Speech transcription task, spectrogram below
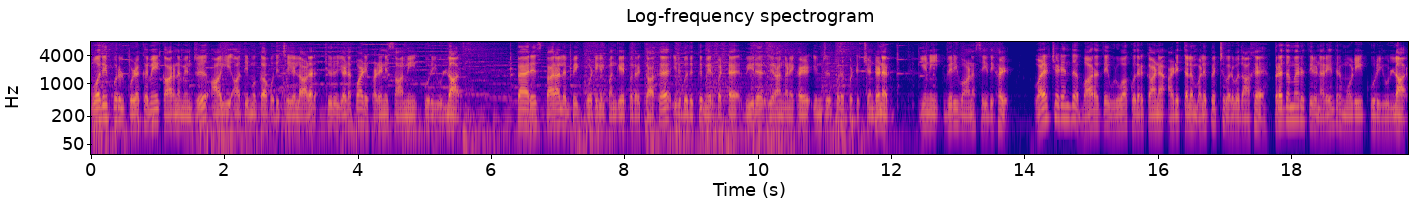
போதைப்பொருள் புழக்கமே காரணம் என்று அஇஅதிமுக பொதுச் செயலாளர் திரு எடப்பாடி பழனிசாமி கூறியுள்ளார். பாரிஸ் பாராலிம்பிக் போட்டியில் பங்கேற்பதற்காக இருபதுக்கு மேற்பட்ட வீரர் வீராங்கனைகள் இன்று புறப்பட்டுச் சென்றனர். இனி விரிவான செய்திகள். வளர்ச்சியடைந்த பாரதத்தை உருவாக்குவதற்கான அடித்தளம் வலுப்பெற்று வருவதாக பிரதமர் திரு. நரேந்திர மோடி கூறியுள்ளார்.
